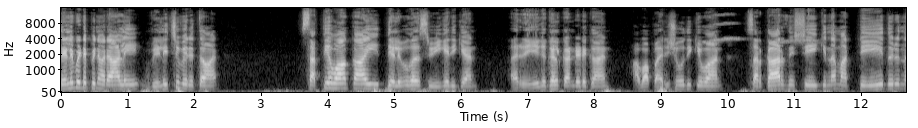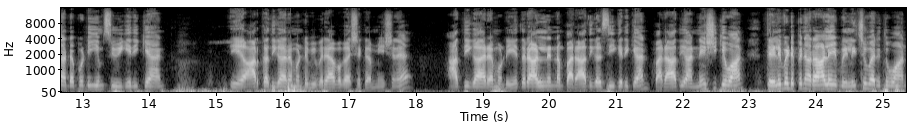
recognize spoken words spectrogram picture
തെളിവെടുപ്പിന് ഒരാളെ വിളിച്ചു വരുത്താൻ സത്യവാക്കായി തെളിവുകൾ സ്വീകരിക്കാൻ രേഖകൾ കണ്ടെടുക്കാൻ അവ പരിശോധിക്കുവാൻ സർക്കാർ നിശ്ചയിക്കുന്ന മറ്റേതൊരു നടപടിയും സ്വീകരിക്കാൻ ആർക്കധികാരമുണ്ട് വിവരാവകാശ കമ്മീഷന്? അധികാരമുണ്ട്. ഏതൊരാളിൽ നിന്നും പരാതികൾ സ്വീകരിക്കാൻ പരാതി അന്വേഷിക്കുവാൻ തെളിവെടുപ്പിന് ഒരാളെ വിളിച്ചു വരുത്തുവാൻ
